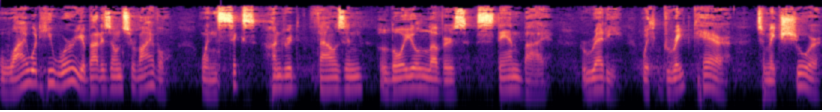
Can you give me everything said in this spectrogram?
why would he worry about his own survival when 600,000 loyal lovers stand by, ready with great care to make sure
